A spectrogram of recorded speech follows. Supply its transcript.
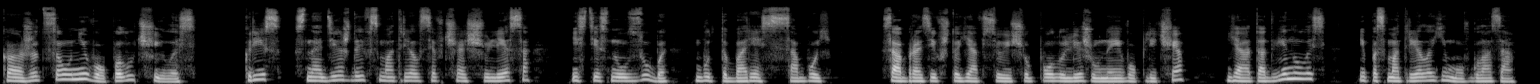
«Кажется, у него получилось». Крис с надеждой всмотрелся в чащу леса и стиснул зубы, будто борясь с собой. Сообразив, что я все еще полулежу на его плече, я отодвинулась и посмотрела ему в глаза.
